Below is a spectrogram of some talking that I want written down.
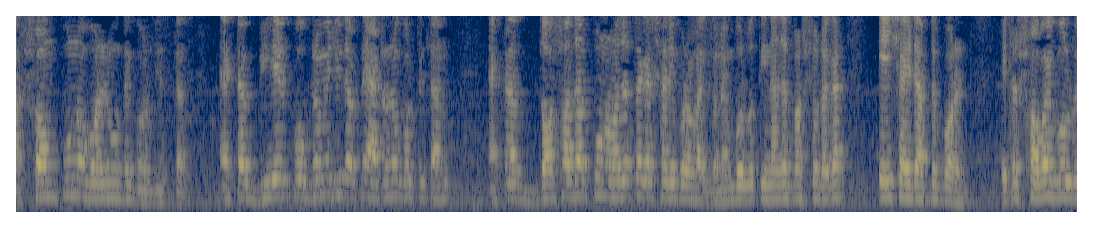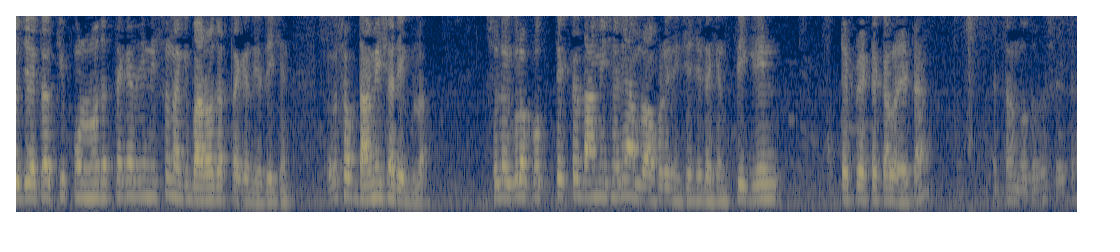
আর সম্পূর্ণ বরের মধ্যে গর্জিয়াস কাজ। একটা বিয়ের প্রোগ্রামে যদি আপনি অ্যাটেন্ড করতে চান, একটা দশ হাজার, পনেরো হাজার টাকার শাড়ি পরা লাগবে না। আমি বলব তিন হাজার পাঁচশো টাকার এই শাড়িটা আপনি পরেন। এটা সবাই বলবে যে এটা কি পনেরো হাজার টাকা দিয়ে নিছো নাকি বারো হাজার টাকা দিয়ে? দেখেন, এগুলো সব দামি শাড়ি এগুলা। আসলে এগুলো প্রত্যেকটা দামি শাড়ি আমরা অফারে দিচ্ছি। যে দেখেন সি গ্রিন টাইপের একটা কালার এটা। একটা আনতে হবে সেটা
